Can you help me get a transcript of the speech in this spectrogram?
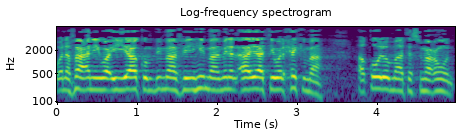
ونفعني وإياكم بما فيهما من الآيات والحكمة. أقول ما تسمعون.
